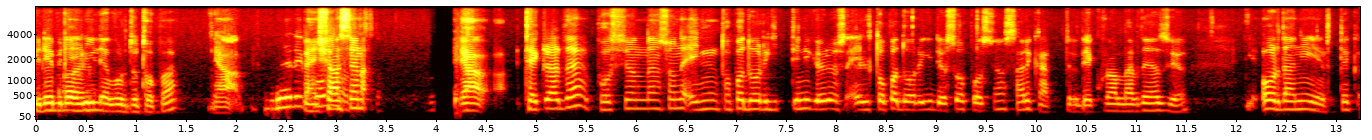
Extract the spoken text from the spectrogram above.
Birebir Aynen. eliyle vurdu topa. Ya Bilerek ben şahsen ya tekrarda pozisyondan sonra elinin topa doğru gittiğini görüyorsun. El topa doğru gidiyorsa o pozisyon sarı karttır diye kurallarda yazıyor. Oradan iyi yırttık.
